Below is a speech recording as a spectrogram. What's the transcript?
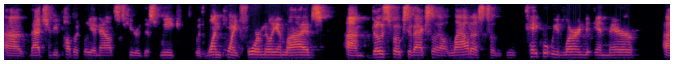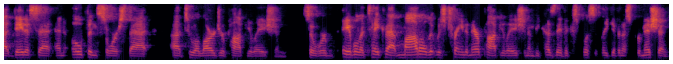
uh, that should be publicly announced here this week with 1.4 million lives. Um, those folks have actually allowed us to take what we learned in their uh, data set and open source that uh, to a larger population. So we're able to take that model that was trained in their population, and because they've explicitly given us permission,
